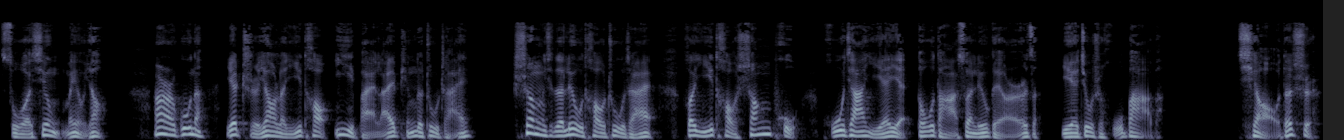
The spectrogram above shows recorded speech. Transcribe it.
索性没有要。二姑呢，也只要了一套一百来平的住宅，剩下的六套住宅和一套商铺，胡家爷爷都打算留给儿子，也就是胡爸爸。巧的是。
